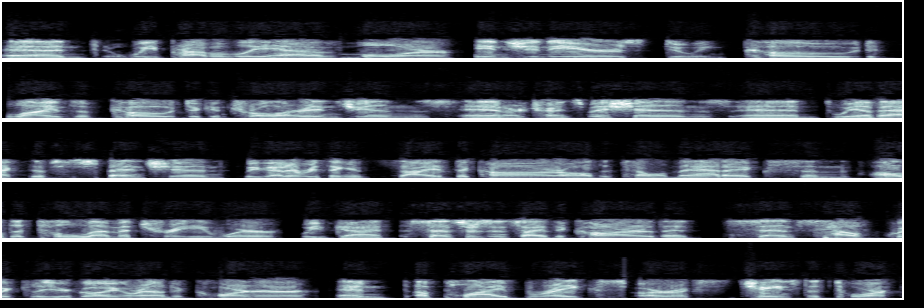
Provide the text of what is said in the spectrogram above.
And we probably have more engineers doing code, lines of code to control our engines and our transmissions. And we have active suspension. We've got everything inside the car, all the telematics and all the telemetry where we've got sensors inside the car that sense how quickly you're going around a corner and apply brakes or change the torque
